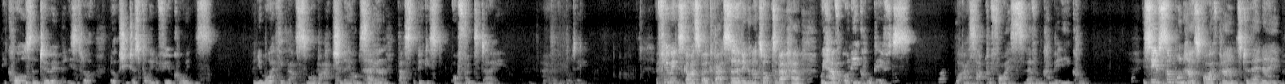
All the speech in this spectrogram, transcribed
He calls them to him and he says, look, look, she just put in a few coins. And you might think that's small, but actually, I'm saying mm. that's the biggest offering today out of everybody. A few weeks ago, I spoke about serving and I talked about how we have unequal gifts but our sacrifice level can be equal. You see, if someone has five pounds to their name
